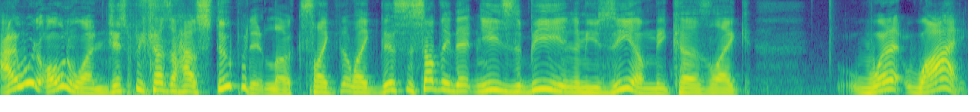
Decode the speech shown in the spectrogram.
I would own one just because of how stupid it looks. Like like this is something that needs to be in a museum because like what? Why?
